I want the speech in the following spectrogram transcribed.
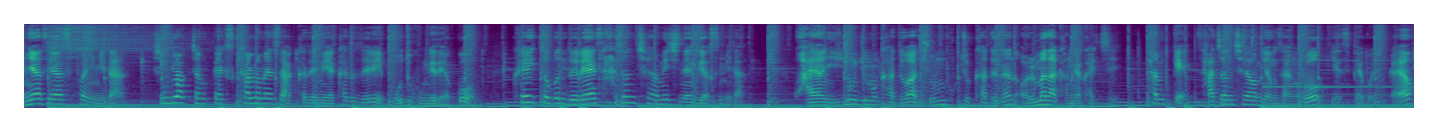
안녕하세요 스펀입니다. 신규 확장팩 스칼로맨스 아카데미의 카드들이 모두 공개되었고 크리에이터분들의 사전 체험이 진행되었습니다. 과연 이중 주문 카드와 주문 폭주 카드는 얼마나 강력할지 함께 사전 체험 영상으로 예습해 보실까요?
